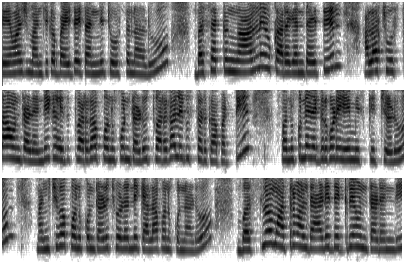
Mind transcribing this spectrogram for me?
రేవాంశ్ మంచిగా బయట అయితే అన్ని చూస్తున్నాడు. బస్ ఎక్కగానే ఒక అరగంట అయితే అలా చూస్తూ ఉంటాడండి. ఇక అయితే త్వరగా పనుకుంటాడు. త్వరగా లెగుస్తాడు కాబట్టి పనుకునే దగ్గర కూడా ఏమి ఏం ఇచ్చాడు మంచిగా పనుకుంటాడు. చూడండి నీకు ఎలా పనుకున్నాడు. బస్సులో మాత్రం వాళ్ళ డాడీ దగ్గరే ఉంటాడండి.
